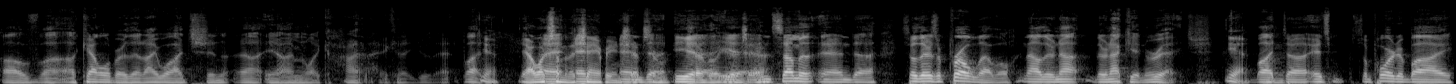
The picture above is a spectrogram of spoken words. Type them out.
of uh, a caliber that I watch, and uh, you know, I'm like, how the heck can I do that? But Yeah. Yeah, I watched some of the championships and, uh, yeah, several years. yeah, Yeah, and some of, and uh, so there's a pro level. Now they're not they're not getting rich. Yeah. but uh, it's supported by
